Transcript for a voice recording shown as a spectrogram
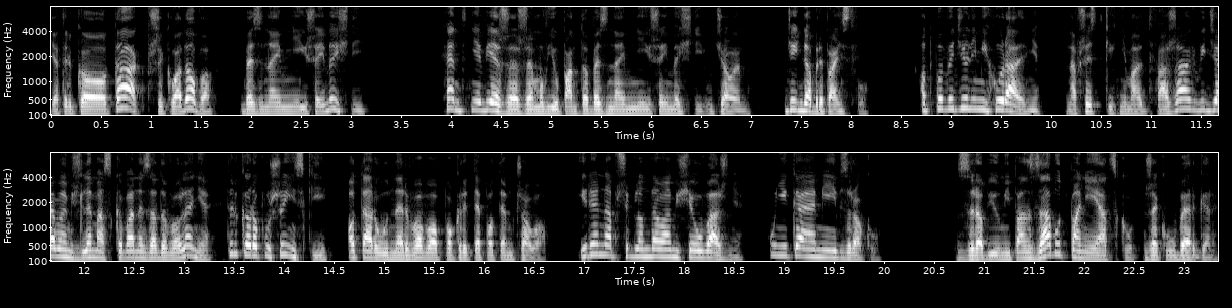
Ja tylko tak, przykładowo, bez najmniejszej myśli. Chętnie wierzę, że mówił pan to bez najmniejszej myśli, uciąłem. Dzień dobry państwu. Odpowiedzieli mi churalnie. Na wszystkich niemal twarzach widziałem źle maskowane zadowolenie, tylko Ropuszyński otarł nerwowo pokryte potem czoło. Irena przyglądała mi się uważnie. Unikałem jej wzroku. Zrobił mi pan zawód, panie Jacku, rzekł Berger.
